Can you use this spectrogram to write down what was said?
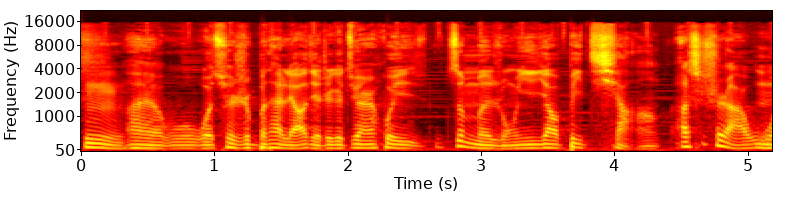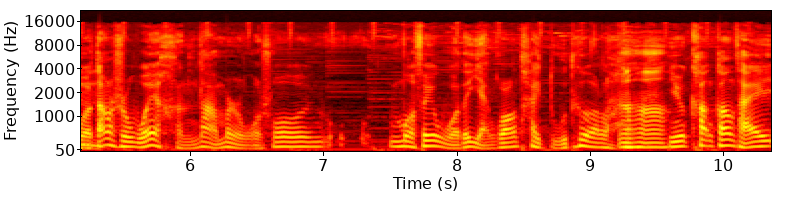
嗯，哎呀，我我确实不太了解这个，居然会这么容易要被抢啊！是啊，我当时我也很纳闷，我说，莫非我的眼光太独特了？因为看刚才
